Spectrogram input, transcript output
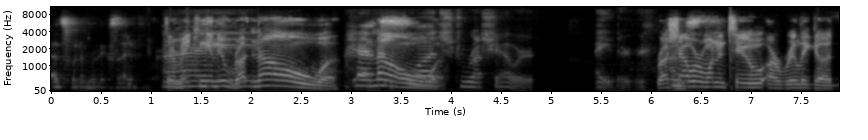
That's what I'm really excited for. They're making a new I Ru- No! Haven't No. watched Rush Hour either. Rush I'm Hour s- 1 and 2 are really good.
